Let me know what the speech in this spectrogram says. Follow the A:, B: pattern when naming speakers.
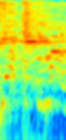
A: Yeah, cookie man.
